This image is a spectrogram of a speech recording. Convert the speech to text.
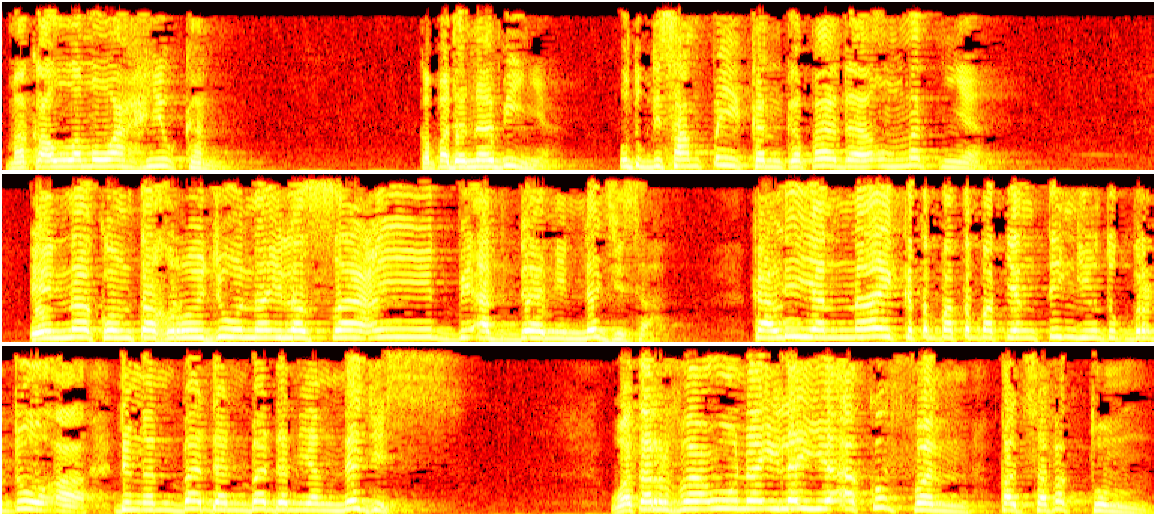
Maka Allah mewahyukan kepada nabinya untuk disampaikan kepada umatnya. Innakum takhrujuna ila sa'id bi abdanin najisah. Kalian naik ke tempat-tempat yang tinggi untuk berdoa dengan badan-badan yang najis. Wa tarfa'una ilayya akuffan qad safaktum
